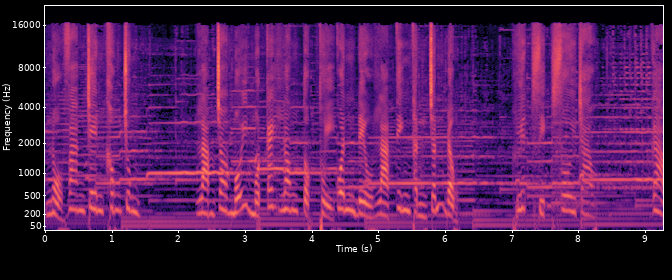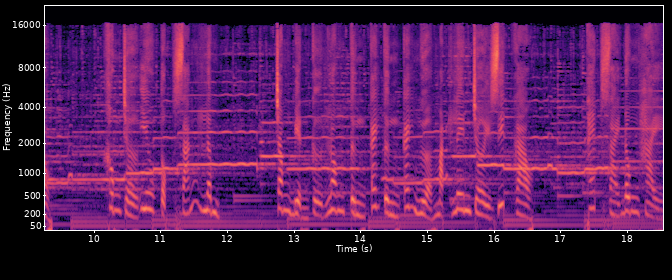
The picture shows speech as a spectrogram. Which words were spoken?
Nổ vang trên không trung. Làm cho mỗi một cách long tộc thủy quân đều là tinh thần chấn động. Huyết dịp sôi trào, Gào. Không chờ yêu tộc sáng lâm. Trong biển cử long từng cách từng cách ngửa mặt lên trời giết gào. Thép dài Đông Hải.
